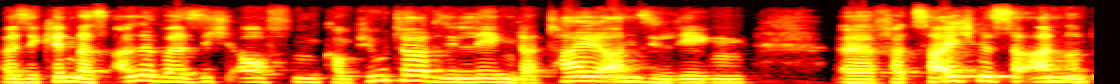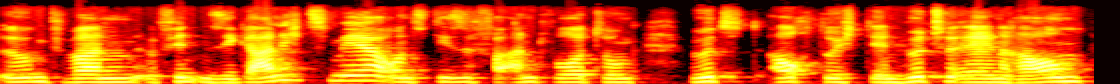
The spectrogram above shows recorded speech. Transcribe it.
weil sie kennen das alle bei sich auf dem Computer, sie legen Datei an, sie legen äh, Verzeichnisse an und irgendwann finden sie gar nichts mehr und diese Verantwortung wird auch durch den virtuellen Raum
